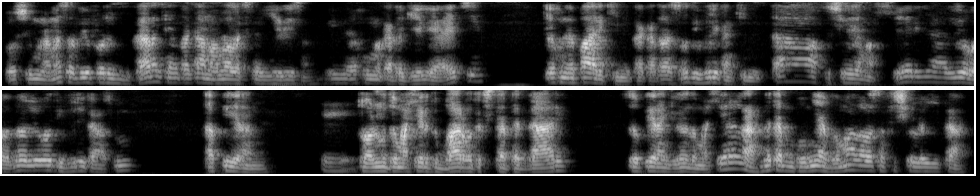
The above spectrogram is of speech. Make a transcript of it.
Όσοι ήμουν μέσα, δύο φορές μπουκάραν και να τα κάναν όλα και τα γυρίσαν. Είναι- Έχουμε καταγγελία έτσι και έχουν πάρει κινητά κατάσταση. Ό,τι βρήκαν κινητά, αυτοσχέδια μαχαίρια, λίγο εδώ, λίγο ό,τι βρήκαν, ας πούμε. Τα πήραν Μμ. το αλλού το μαχαίρι του Μπάρβο το 65 το πήραν και εκείνο το μαχαίρι, αλλά μετά από μια εβδομάδα όλα στα φυσιολογικά.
